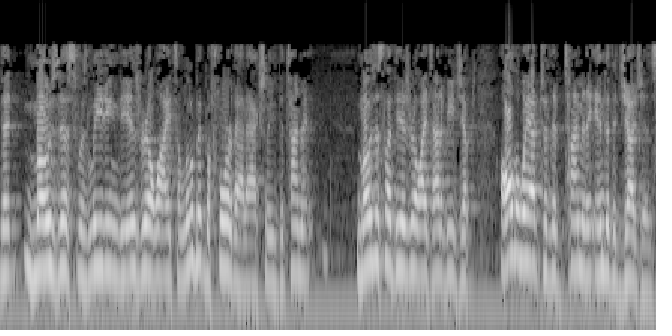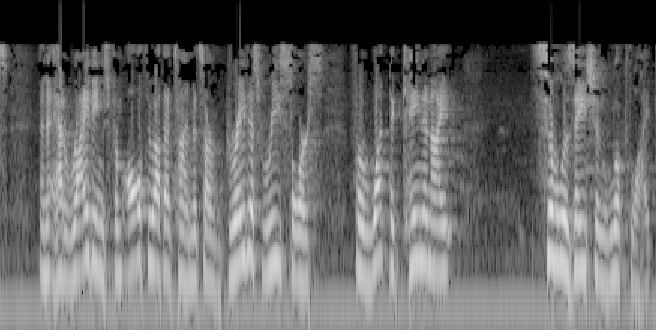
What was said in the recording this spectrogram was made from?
that Moses was leading the Israelites, a little bit before that actually, the time that Moses led the Israelites out of Egypt, all the way up to the time of the end of the Judges. And it had writings from all throughout that time. It's our greatest resource for what the Canaanite civilization looked like,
